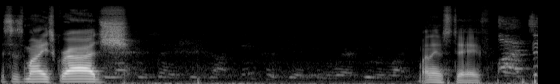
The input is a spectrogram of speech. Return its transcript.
This is Marty's Garage. My name's Dave. Do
